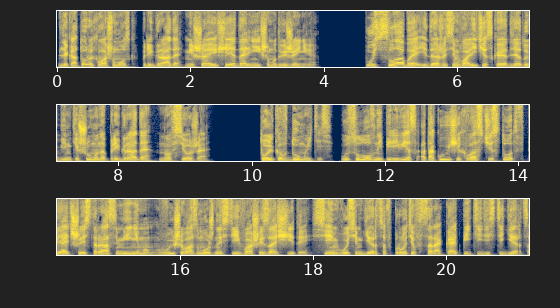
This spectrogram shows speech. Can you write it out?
для которых ваш мозг – преграда, мешающая дальнейшему движению. Пусть слабая и даже символическая для дубинки Шумана преграда, но все же. Только вдумайтесь, условный перевес атакующих вас частот в 5-6 раз минимум выше возможностей вашей защиты 7-8 Гц против 40-50 Гц.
